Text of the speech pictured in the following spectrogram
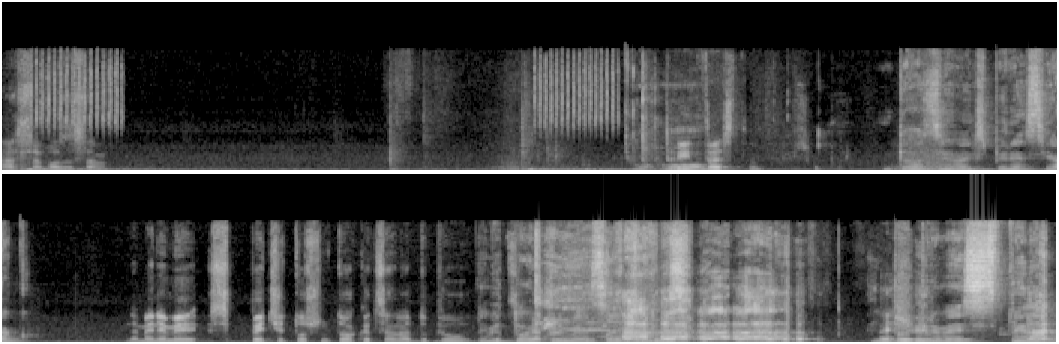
аз ще возя сам. Охо, 3200. Супер. да, взимам експириенс, яко. На мене ми спече точно това, като се е надупил. Еми той при мен се е надупил. Не, Той при мен си стои на.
